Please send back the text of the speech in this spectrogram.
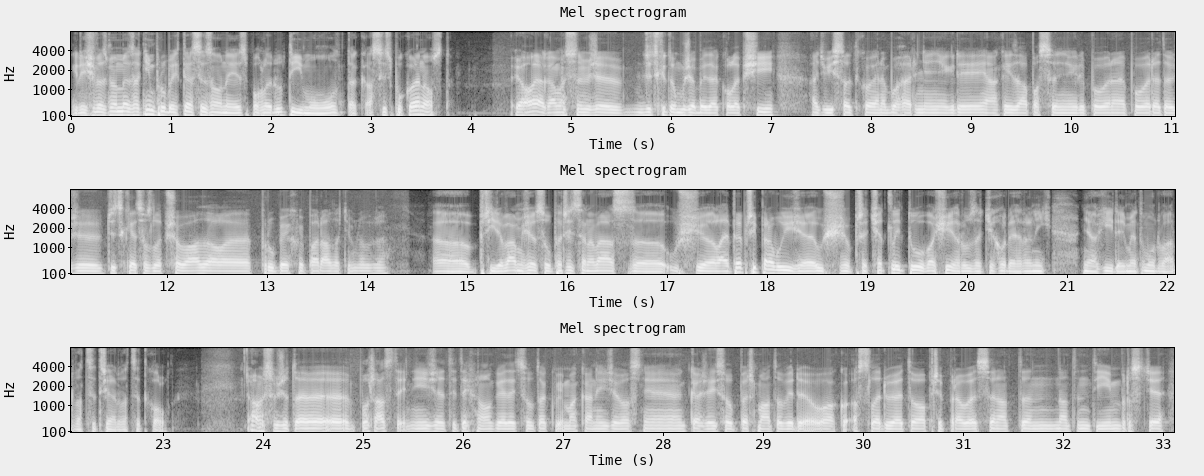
Když vezmeme zatím průběh té sezóny z pohledu týmu, tak asi spokojenost? Jo, já myslím, že vždycky to může být jako lepší, ať výsledkově nebo herně někdy, nějaký zápas se někdy povede, nepovede, takže vždycky je co zlepšovat, ale průběh vypadá zatím dobře. Eh, přijde vám, že soupeři se na vás eh, už lépe připravují, že už přečetli tu vaši hru za těch odehraných nějakých, dejme tomu 22, 23 kol? Já myslím, že to je pořád stejný, že ty technologie teď jsou tak vymakaný, že vlastně každý soupeř má to video a sleduje to a připravuje se na ten, na ten tým, prostě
